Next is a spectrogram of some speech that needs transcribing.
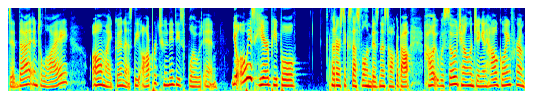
did that in July, oh my goodness, the opportunities flowed in. You'll always hear people that are successful in business talk about how it was so challenging and how going from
